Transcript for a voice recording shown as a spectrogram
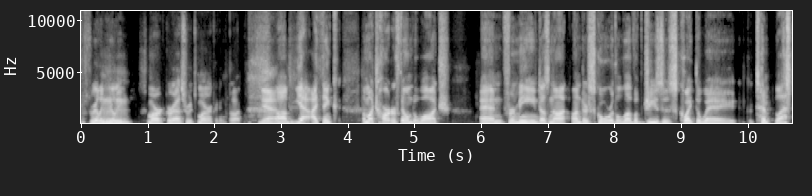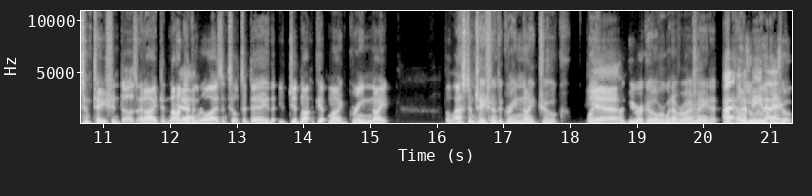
It's really, really Mhm. smart grassroots marketing. But yeah um, yeah, I think a much harder film to watch, and for me, does not underscore the love of Jesus quite the way Temp- Last Temptation does. And I did not Yeah. even realize until today that you did not get my Green Knight, the Last Temptation of the Green Knight joke, like yeah a year ago or whenever I made it. That, I- that was I a mean, really good I- joke.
